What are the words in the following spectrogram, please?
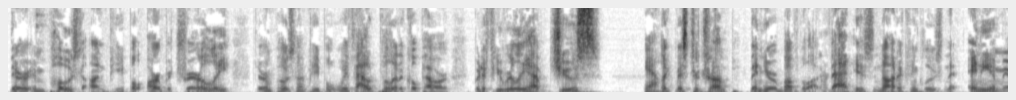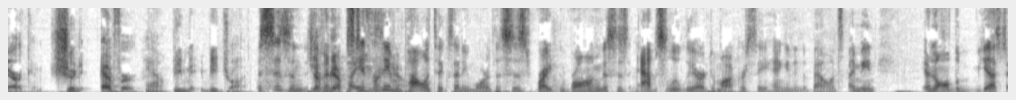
they're imposed on people arbitrarily. They're imposed on people without political power. But if you really have juice, Yeah. like Mr. Trump, then you're above the law. That is not a conclusion that any American should ever Yeah. be be drawing. This isn't Jeffrey even Epstein it isn't right even now. politics anymore. This is right and wrong. This is mm-hmm. absolutely our democracy hanging in the balance. I mean, and all the yes,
